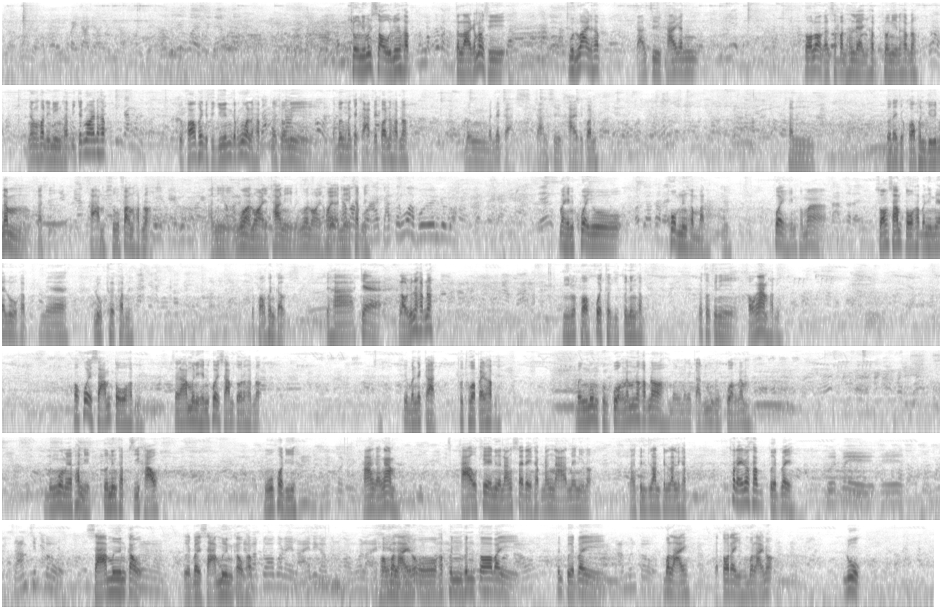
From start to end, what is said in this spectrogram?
ช่วงนี้มันเศร้าอยู่นะครับ ตลาดกำลังสีวุ่นวายนะครับ การซื้อขายกันต่อรองกันสะบันทันแหลกอยู่ครับช่วงนี้นะครับเนาะยังพอดนิ่งครับอีกจักน้อยนะครับเจ้าของเพิ่นก็สิยืนกับง่วนแหละครับในช่วงนี้ก็เบิ่งบรรยากาศไปก่อนนะครับเนาะเบิ่งบรรยากาศการซื้อขายไปก่อนท่านตัวใดเจ้าของเพิ่นยืนนํก็สิถามสู่ฟังนะครับเนาะอันนี้ง่วน้อยทางนี้เป็นง่วน้อยห้อยอันนี้ครับนี่ มาเห็นขั้วอยู่โคมหนึ่งคำบันนี่ขั้วยเห็นเขามาสองสามโตวครับ อันนี้แม่ลูกครับ แม่ลูกเธอครับนี่เจ้าของเพิ่นกับไปหาแก่เหล่าอยู่นะครับเนาะนี่มาพอขั้วยเธออีกตัวหนึ่งครับขั้วเธอตัวนี้เขางามครับนี่พอขั้วยสามโตวครับนี่สนามมือนี่เห็นขั้วยสามโตวนะครับเนาะคือบรรยากาศ ทั่วๆไปนะครับนี่เบิ่งมุมกวางๆน้ำเนาะครับเนาะเบิ่งบรรยากาศมุมกวางๆน้ำเบิ่งงัวแม่พันธุ์อีกตัวหนึงครับ สีขาว หูพอดี หางกับงามขาโอเคเนื้อหนังใส่ได้ครับหนังหนาแม่นี่เนาะหนังเป็นรันเป็นรันเลยครับ เท่าไหร่เนาะครับ เปิดไว้เปิดไว้สามสิบเก้าสามหมื่นเก้าเปิดไว้สามหมื่นเก้าครับแต่ว่าตัวบ่ได้หลายนี่ครับมัน ห้องว่าหลายห้องมาหลายเนาะโอ้ครับเพิ่นเพิ่นต่อไว้เพิ่นเปิดไว้สามหมื่นเก้าบ่หลายก็ต่อได้อยู่บ่หลายเนาะลูก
